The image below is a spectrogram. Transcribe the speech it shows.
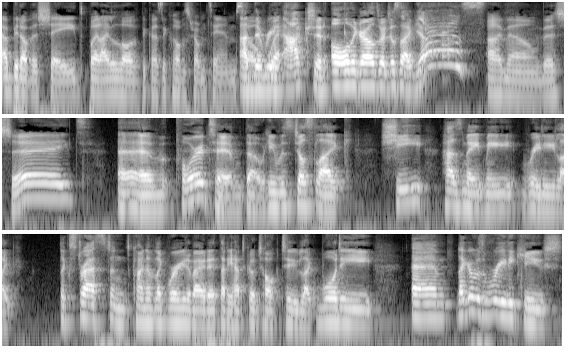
a bit of a shade, but I love because it comes from Tim. So and the when- reaction, all the girls were just like, yes. I know the shade. Um, poor Tim, though, he was just like, she has made me really like, like stressed and kind of like worried about it that he had to go talk to like Woody. Um, like it was really cute,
